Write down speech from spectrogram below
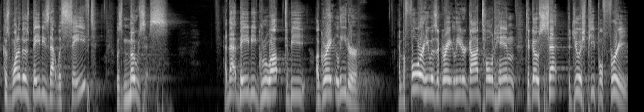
because one of those babies that was saved was Moses. And that baby grew up to be a great leader. And before he was a great leader, God told him to go set the Jewish people free.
